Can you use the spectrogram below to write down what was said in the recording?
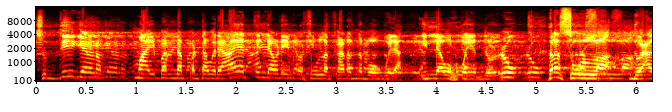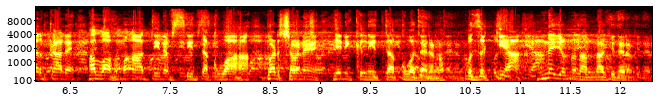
ശുദ്ധീകരണവുമായി ബന്ധപ്പെട്ട ഒരു ആയത്തിന്റെ അവിടെയും റസൂള്ള കടന്നു പോകൂല. ഇല്ല റസൂള്ള നഫ്സി എനിക്ക് നീ തഖ്വ തരണം. ഒന്ന് നന്നാക്കി തരണം.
